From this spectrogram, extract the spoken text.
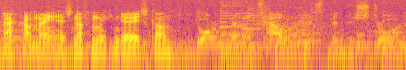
Back up, mate. There's nothing we can do. It's gone. Your middle tower has been destroyed.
